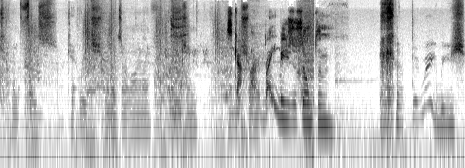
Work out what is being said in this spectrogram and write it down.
Kick in the face. I can't reach. My legs aren't long enough. Asian. it's got short. rabies or something. Rabies.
